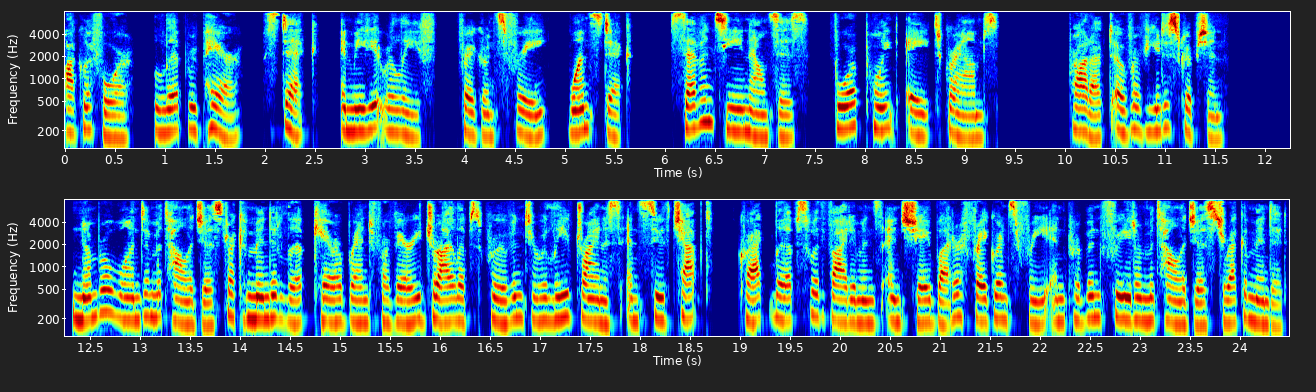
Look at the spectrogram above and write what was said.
Aquaphor, Lip Repair, Stick, Immediate Relief, Fragrance Free, 1 stick. 17 ounces, 4.8 grams. Product Overview Description Number 1 Dermatologist recommended lip care brand for very dry lips proven to relieve dryness and soothe chapped, cracked lips with vitamins and shea butter fragrance free and paraben free dermatologist recommended.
